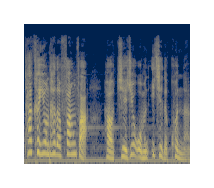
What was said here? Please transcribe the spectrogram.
他可以用他的方法。好，解决我们一切的困难。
